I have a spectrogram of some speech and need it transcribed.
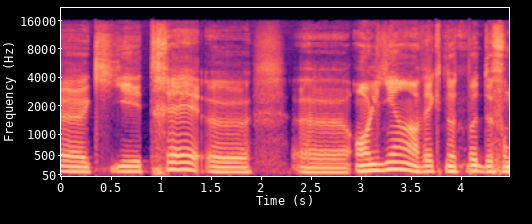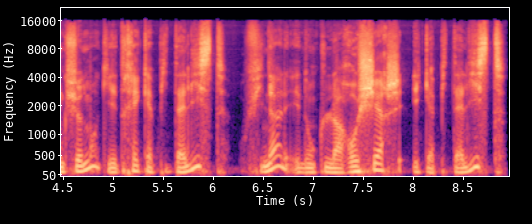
euh, qui est très euh, euh, en lien avec notre mode de fonctionnement, qui est très capitaliste final, et donc la recherche est capitaliste,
